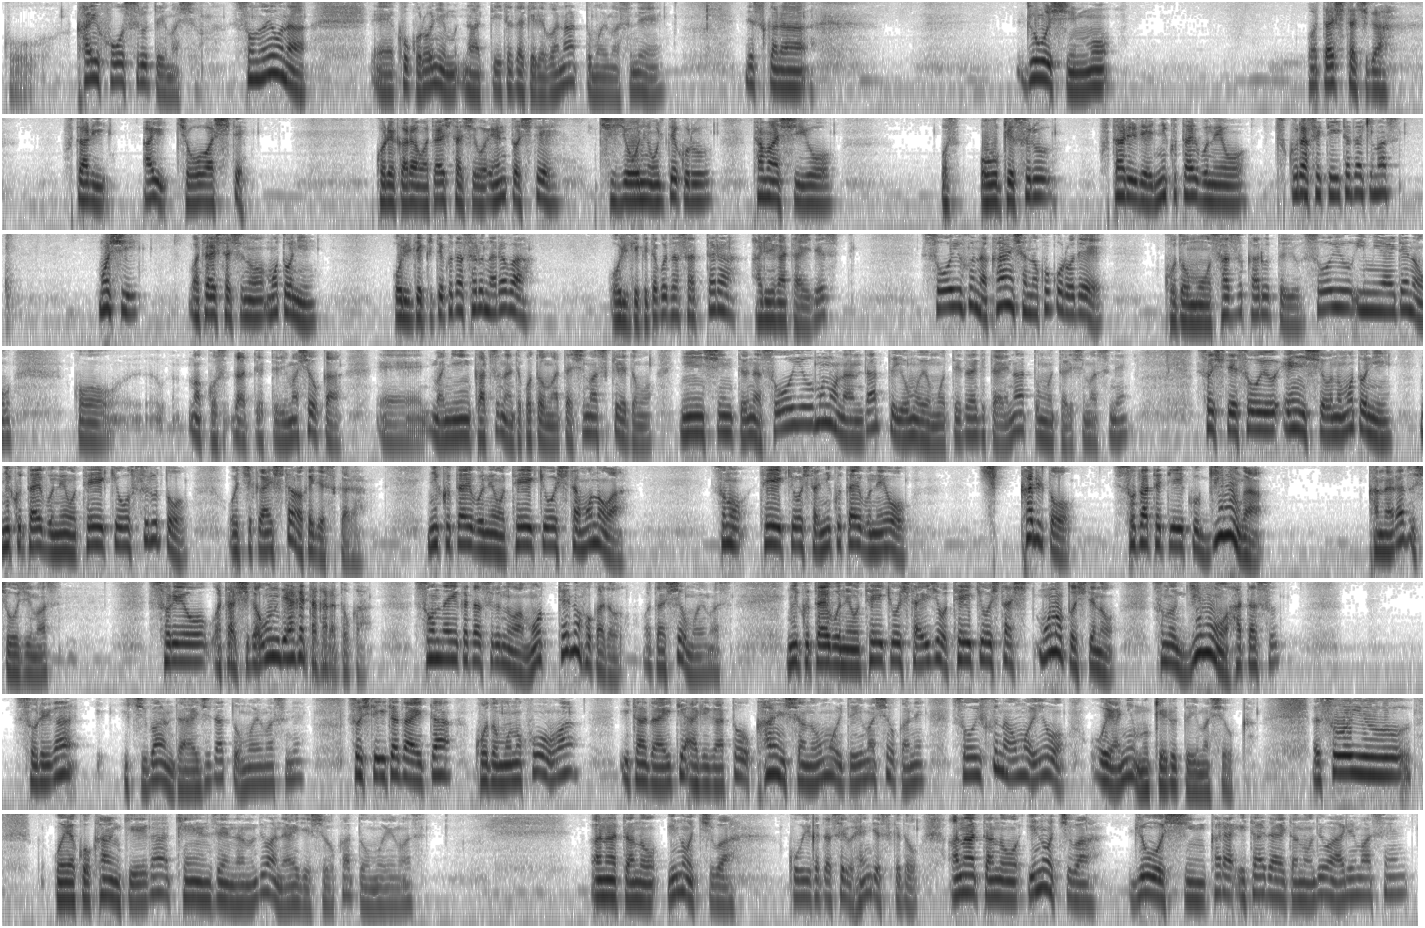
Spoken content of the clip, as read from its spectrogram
こう、解放すると言いましょう。そのような、えー、心になっていただければなと思いますね。ですから、両親も私たちが二人愛調和して、これから私たちを縁として地上に降りてくる魂をお受けする二人で肉体船を作らせていただきます。もし、私たちの元に降りてきてくださるならば、降りてきてくださったらありがたいです。そういうふうな感謝の心で子供を授かるという、そういう意味合いでの、こう、まあ、子育てって言いましょうか、えー、まあ、妊活なんてこともまたしますけれども、妊娠というのはそういうものなんだという思いを持っていただきたいなと思ったりしますね。そしてそういう炎症のもとに肉体船を提供するとお誓いしたわけですから、肉体船を提供したものは、その提供した肉体船をしっかりと育てていく義務が必ず生じます。それを私が産んであげたからとか、そんな言い方するのはもってのほかと私は思います。肉体船を提供した以上、提供したものとしてのその義務を果たす。それが一番大事だと思いますね。そしていただいた子供の方は、いただいてありがとう、感謝の思いと言いましょうかね。そういうふうな思いを親に向けると言いましょうか。そういう親子関係が健全なのではないでしょうかと思います。あなたの命は、こういう言い方すれば変ですけど、あなたの命は両親からいただいたのではありません。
